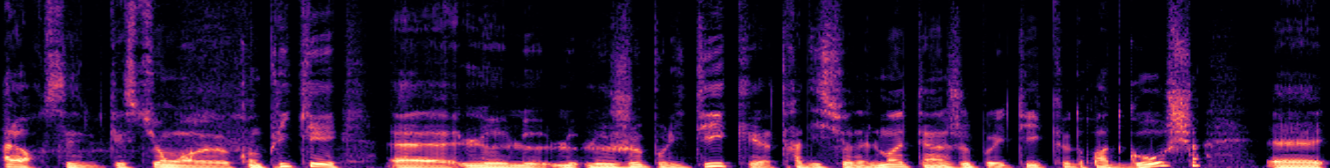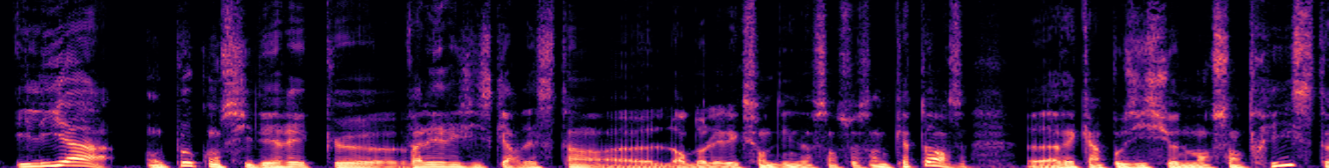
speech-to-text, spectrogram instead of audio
alors, c'est une question euh, compliquée. Euh, le, le, le, jeu politique, traditionnellement, était un jeu politique droite-gauche. Euh, il y a, on peut considérer que Valéry Giscard d'Estaing, lors de l'élection de 1974, avec un positionnement centriste,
